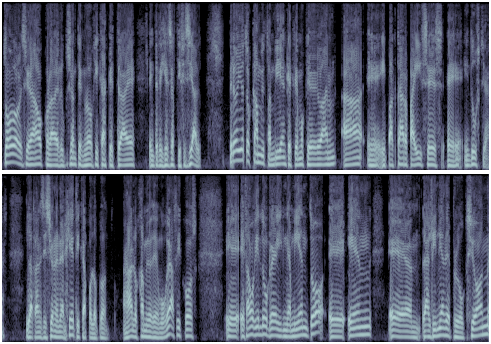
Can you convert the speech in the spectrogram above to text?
todo relacionado con la erupción tecnológica que trae la inteligencia artificial. Pero hay otros cambios también que creemos que van a eh, impactar países, eh, industrias. La transición energética, por lo pronto los cambios demográficos. Eh, estamos viendo un realineamiento eh, en eh, las líneas de producción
